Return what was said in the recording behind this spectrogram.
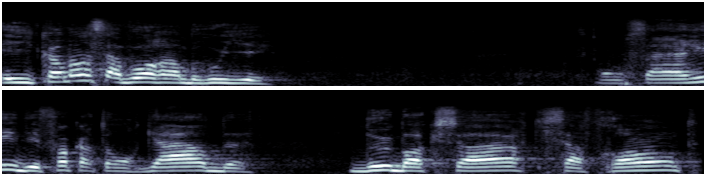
Et ils commencent à voir embrouillé. Ça arrive des fois quand on regarde deux boxeurs qui s'affrontent,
